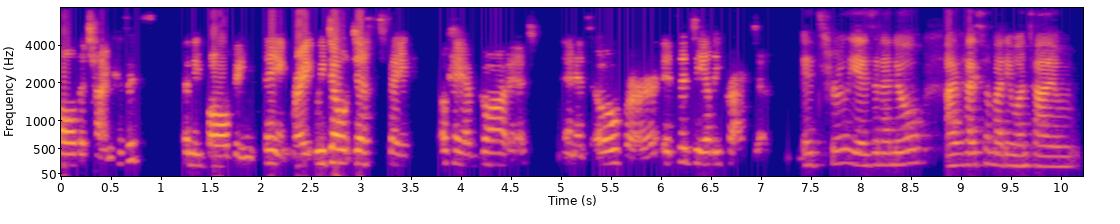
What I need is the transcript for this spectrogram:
all the time because it's an evolving thing, right? We don't just say, okay, I've got it and it's over. It's a daily practice. It truly is. And I know I've had somebody one time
